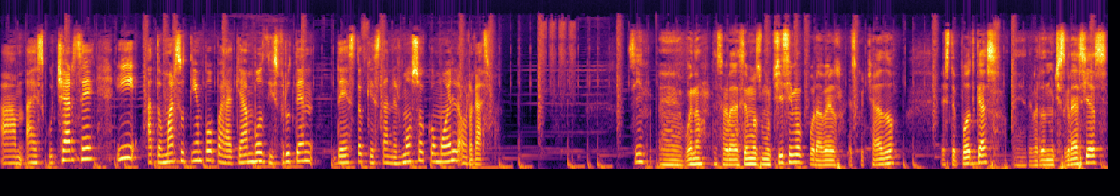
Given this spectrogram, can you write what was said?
a, escucharse y a tomar su tiempo para que ambos disfruten de esto que es tan hermoso como el orgasmo. Sí, eh, bueno, les agradecemos muchísimo por haber escuchado este podcast. Eh, de verdad, muchas gracias.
